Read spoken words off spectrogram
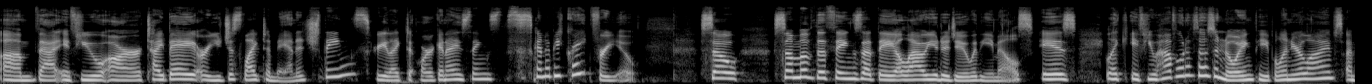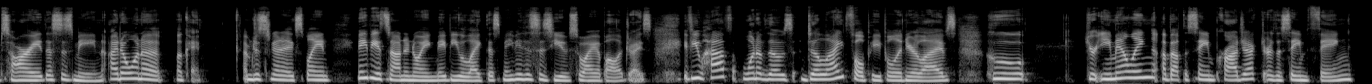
um, that if you are type A or you just like to manage things or you like to organize things, this is going to be great for you. So some of the things that they allow you to do with emails is like if you have one of those annoying people in your lives, I'm sorry, this is mean. I don't want to, okay. I'm just going to explain. Maybe it's not annoying. Maybe you like this. Maybe this is you. So I apologize. If you have one of those delightful people in your lives who you're emailing about the same project or the same thing,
